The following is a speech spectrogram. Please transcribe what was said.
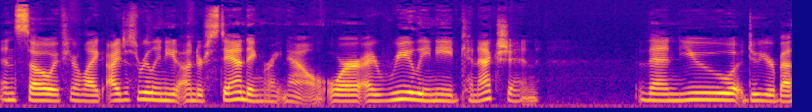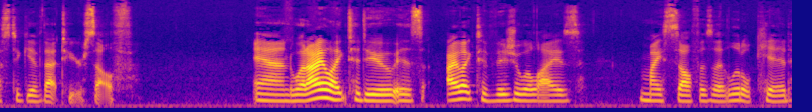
And so if you're like, I just really need understanding right now, or I really need connection, then you do your best to give that to yourself. And what I like to do is I like to visualize myself as a little kid,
